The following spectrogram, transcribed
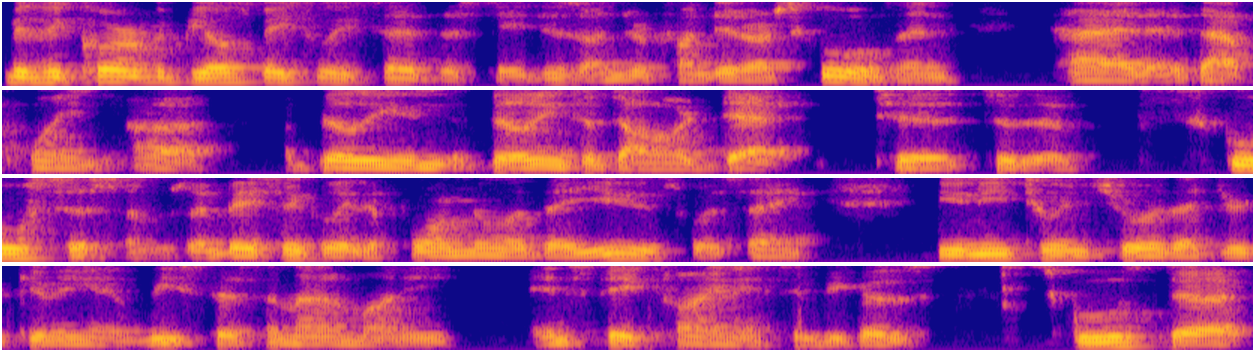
But the Court of Appeals basically said the state has underfunded our schools and had at that point uh, a billion billions of dollar debt to, to the school systems. And basically, the formula they used was saying you need to ensure that you're giving at least this amount of money in state financing because schools debt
